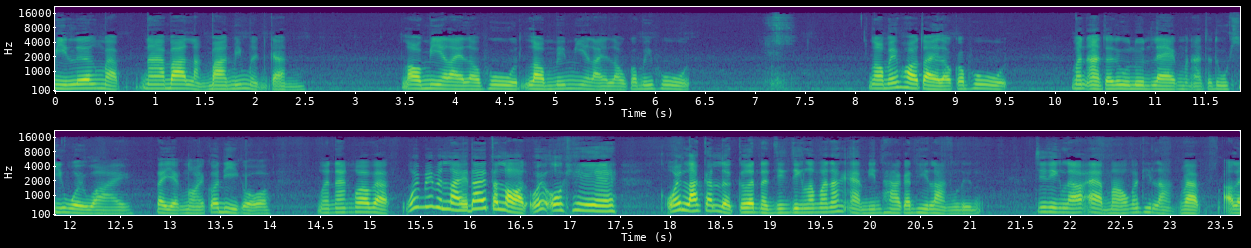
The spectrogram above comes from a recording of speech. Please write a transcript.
มีเรื่องแบบหน้าบ้านหลังบ้านไม่เหมือนกัน เรามีอะไรเราพูด เราไม่มีอะไรเราก็ไม่พูด เราไม่พอใจเราก็พูด มันอาจจะดูรุนแรง มันอาจจะดูขี้โวยวาย แต่อย่างน้อยก็ดีกว่ามานั่งว่าแบบ โอ้ยไม่เป็นไรได้ตลอด โอ้ยโอเค โอ๊ยรักกันเหลือเกิน แต่จริง ๆ แล้วมานั่งแอบนินทากันทีหลังหรือ จริง ๆ แล้วแอบเมาส์กันทีหลังแบบอะไร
